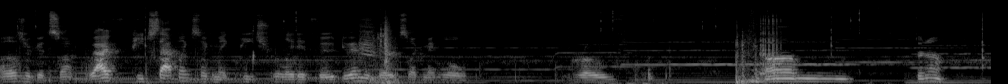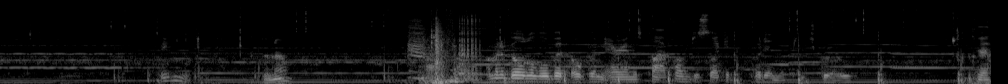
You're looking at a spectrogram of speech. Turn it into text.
Oh, those are good stuff. I have peach saplings, so I can make peach-related food. Do you have any dirt, so I can make a little grove? Um, don't know. Maybe not. Don't know. I'm gonna build a little bit open area on this platform just so I can put in the peach grove. Okay.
